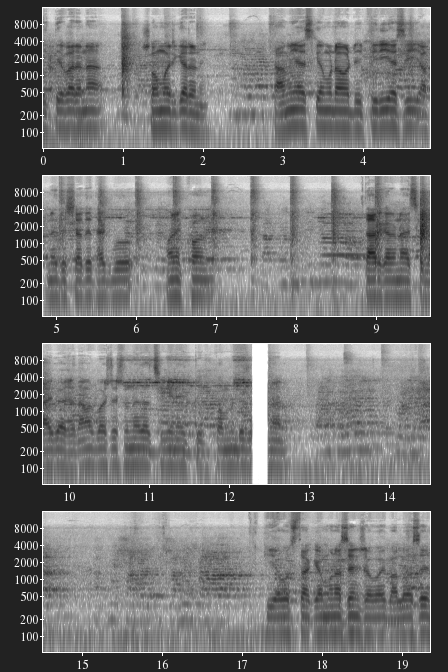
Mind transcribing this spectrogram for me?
দেখতে পারে না সময়ের কারণে। আমি আজকে মোটামুটি ফিরিয়ে আছি আপনাদের সাথে থাকব অনেকক্ষণ। তার কারণে আজকে লাইভে আসা আমার বয়সটা শোনা যাচ্ছে কিনা একটু কমেন্টে কি অবস্থা? কেমন আছেন সবাই? ভালো আছেন?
